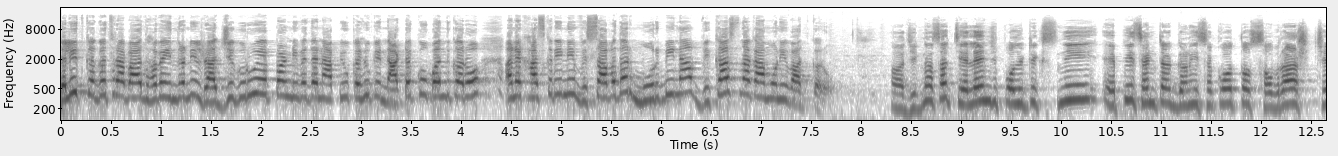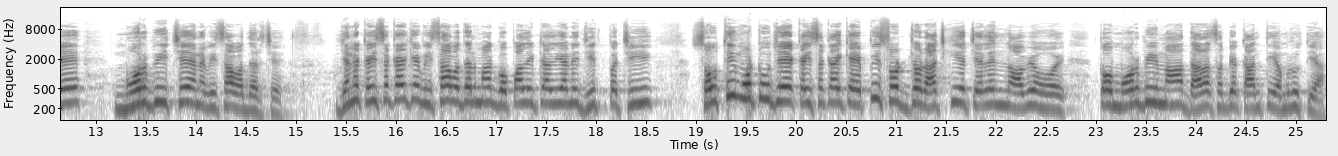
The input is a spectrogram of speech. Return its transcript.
લલિત કગથરા બાદ હવે ઇન્દ્રનીલ રાજ્યગુરુએ પણ નિવેદન આપ્યું, કહ્યું કે નાટકો બંધ કરો અને ખાસ કરીને વિસાવદર મોરબીના વિકાસના કામોની વાત કરો. જિજ્ઞાસા, ચેલેન્જ પોલિટિક્સની એપી સેન્ટર ગણી શકો તો સૌરાષ્ટ્ર છે, મોરબી છે અને વિસાવદર છે. જેને કહી શકાય કે વિસાવદરમાં ગોપાલ ઇટાલિયાની જીત પછી સૌથી મોટું જે કહી શકાય કે એપિસોડ જો રાજકીય ચેલેન્જનો આવ્યો હોય, તો મોરબીમાં ધારાસભ્ય કાંતિ અમૃતિયા.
